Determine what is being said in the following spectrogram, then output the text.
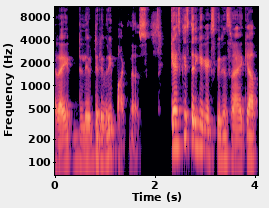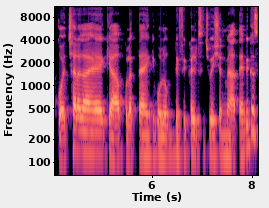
right delivery partners कैस, किस तरीके का एक्सपीरियंस रहा है? क्या आपको अच्छा लगा है? क्या आपको लगता है कि वो लोग डिफ़िकल्ट सिचुएशन में आते हैं? बिकॉज़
